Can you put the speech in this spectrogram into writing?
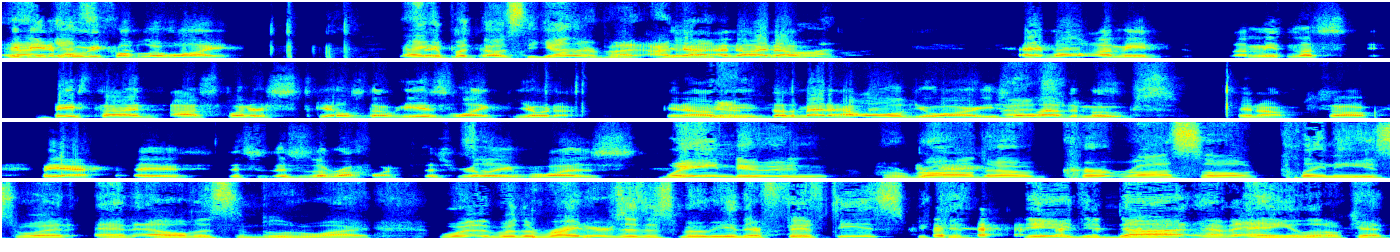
He made a guess movie called Blue Hawaii. i can put those together but i'm Yeah, like, I know, I know. on. Hey, well, I mean, I mean, let's based on uh, Splinter's skills, though, he is like Yoda. You know, I mean, it doesn't matter how old you are, you still have the moves. You know, so but yeah, eh, this this is a rough one. This really was. Wayne Newton, Geraldo, Kurt Russell, Clint Eastwood, and Elvis in Blue Hawaii. Were, were the writers of this movie in their 50s? Because they did not have any little kid.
